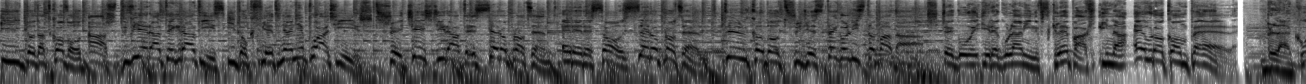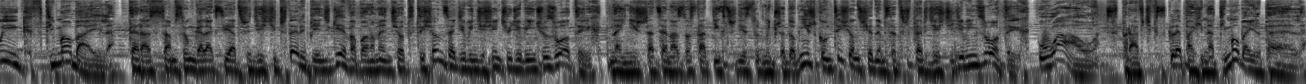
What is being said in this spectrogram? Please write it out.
I dodatkowo aż dwie raty gratis i do kwietnia nie płacisz. 30 rat 0%. RRSO 0%. Tylko do 30 listopada. Szczegóły i regulamin w sklepach i na euro.com.pl Black Week w T-Mobile. Teraz Samsung Galaxy A34 5G w abonamencie od 1099 zł. Najniższa cena z ostatnich 30 dni przed obniżką 1749 zł. Wow! Sprawdź w sklepach i na t-mobile.pl.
